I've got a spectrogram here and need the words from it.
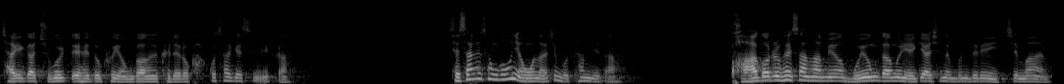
자기가 죽을 때 해도 그 영광을 그대로 갖고 살겠습니까? 세상의 성공은 영원하지 못합니다. 과거를 회상하며 무용담을 얘기하시는 분들이 있지만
